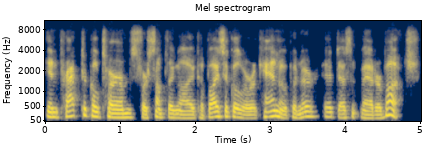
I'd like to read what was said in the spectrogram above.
In practical terms, for something like a bicycle or a can opener, it doesn't matter much.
